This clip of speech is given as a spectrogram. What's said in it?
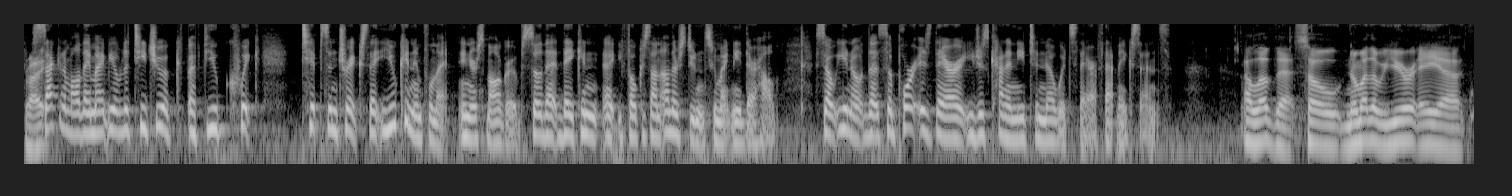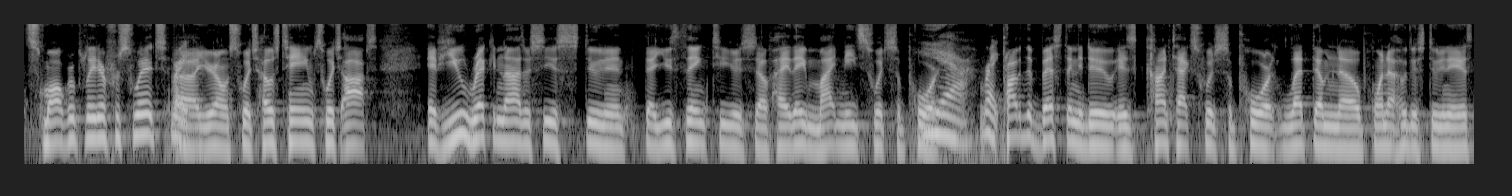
Right. Second of all, they might be able to teach you a, a few quick tips and tricks that you can implement in your small groups so that they can uh, focus on other students who might need their help. So, you know, the support is there. You just kind of need to know it's there, if that makes sense. I love that. So, no matter you're a uh, small group leader for Switch, right. uh, you're on Switch host team, Switch ops, if you recognize or see a student that you think to yourself, hey, they might need switch support. Yeah, right. Probably the best thing to do is contact switch support, let them know, point out who the student is.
